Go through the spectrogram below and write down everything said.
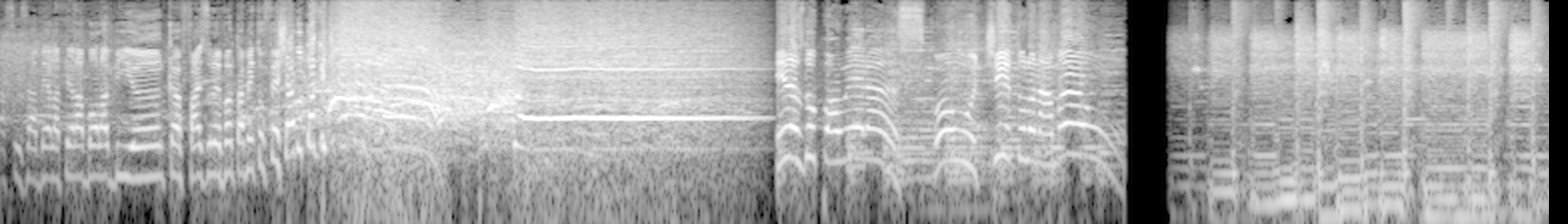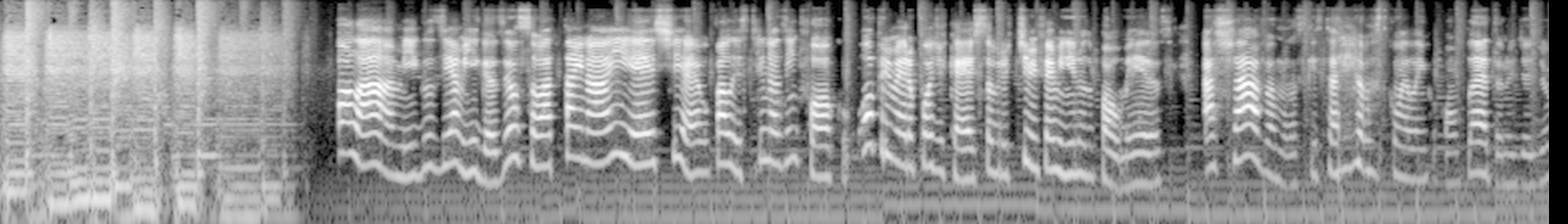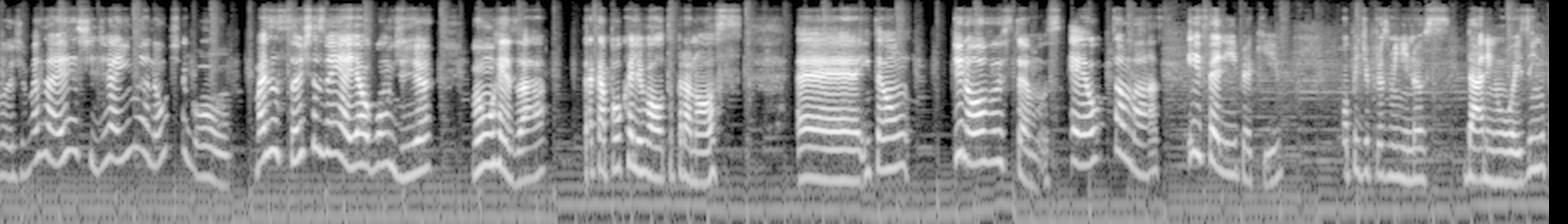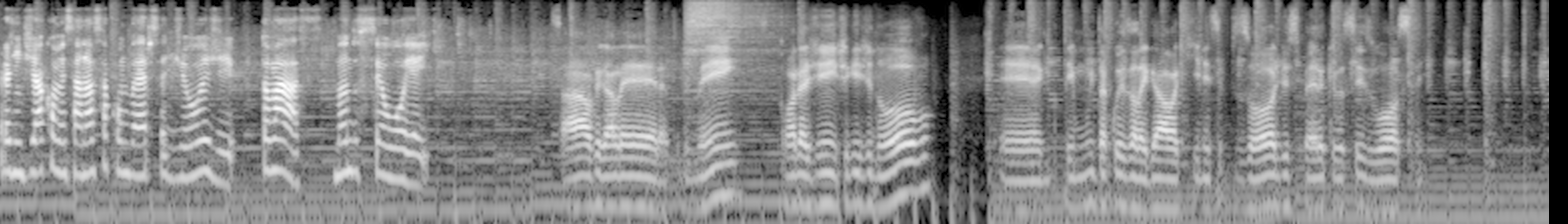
Passa Isabela pela bola, Bianca faz o levantamento fechado, toque de cabeça! Gol! Minas do Palmeiras com o título na mão. Olá, amigos e amigas. Eu sou a Tainá e este é o Palestrinas em Foco, o primeiro podcast sobre o time feminino do Palmeiras. Achávamos que estaríamos com o elenco completo no dia de hoje, mas a este dia ainda não chegou. Mas o Sanches vem aí algum dia, vamos rezar. Daqui a pouco ele volta para nós. É, então, de novo, estamos eu, Tomás e Felipe aqui. Vou pedir para os meninos darem um oizinho para a gente já começar a nossa conversa de hoje. Tomás, manda o seu oi aí. Salve galera, tudo bem? Olha a gente aqui de novo. É, tem muita coisa legal aqui nesse episódio, espero que vocês gostem.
